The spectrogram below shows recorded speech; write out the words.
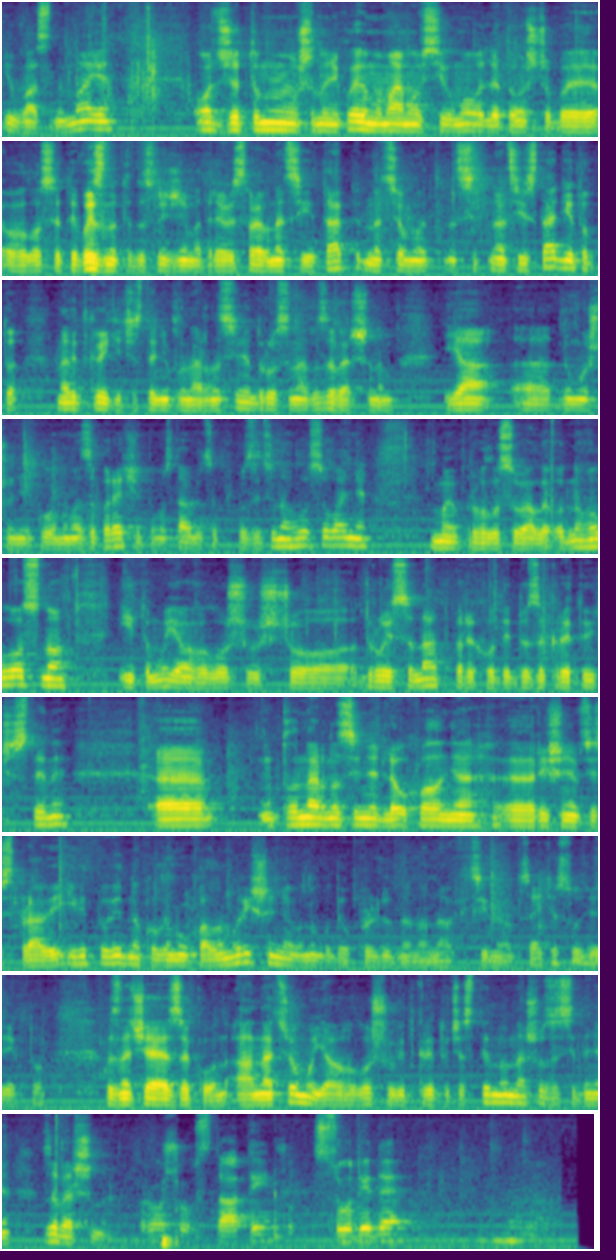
і у вас немає. Отже, тому, шановні колеги, ми маємо всі умови для того, щоб оголосити, визнати дослідження матеріалів справи на цій етапі, на цьому на цій стадії, тобто на відкритій частині пленарного засідання другого сенату завершеним. Я е, думаю, що ні в кого немає заперечень, тому ставлю цю пропозицію на голосування. Ми проголосували одноголосно, і тому я оголошую, що другий сенат переходить до закритої частини. Е, Пленарне засідання для ухвалення е, рішення в цій справі. І відповідно, коли ми ухвалимо рішення, воно буде оприлюднено на офіційному сайті суду, як то визначає закон. А на цьому я оголошую відкриту частину нашого засідання завершено. Прошу встати. Суд іде. Thank you.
